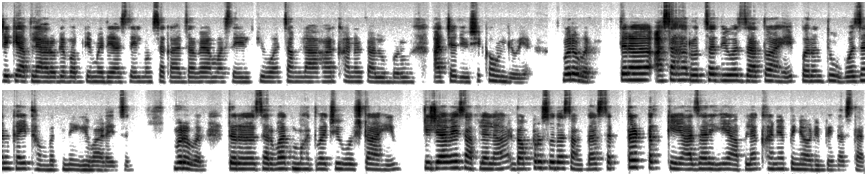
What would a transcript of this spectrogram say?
जे की आपल्या आरोग्य बाबतीमध्ये असेल, मग सकाळचा व्यायाम असेल किंवा चांगला आहार खाणं चालू करू. आजच्या दिवशी खाऊन घेऊया. बरोबर? तर असा हा रोजचा दिवस जातो आहे, परंतु वजन काही थांबत नाही वाढायचं. बरोबर? तर सर्वात महत्वाची गोष्ट आहे, की ज्यावेळेस आपल्याला डॉक्टर सुद्धा सांगतात 70% आजार हे आपल्या खाण्यापिण्यावर डिपेंड असतात.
